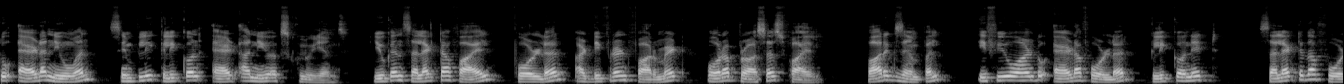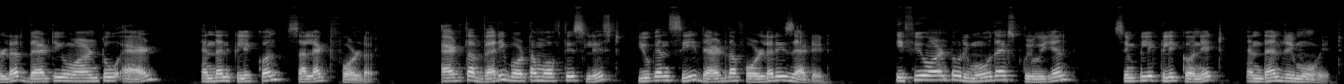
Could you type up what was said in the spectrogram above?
To add a new one, simply click on add a new exclusions. You can select a file, folder, a different format or a process file. For example, if you want to add a folder, click on it Select the folder that you want to add and then click on select folder. At the very bottom of this list, you can see that the folder is added. If you want to remove the exclusion, simply click on it and then remove it.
